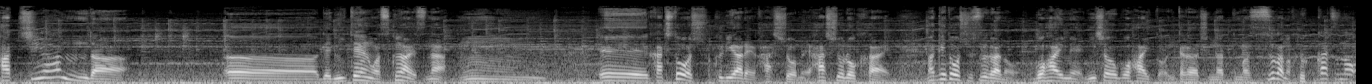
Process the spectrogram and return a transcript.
8アンダー、で2点は少ないですな。うん。えー、勝ち投手、クリアレン8勝目、8勝6敗。負け投手、菅野5敗目、2勝5敗といった形になってます。菅野復活の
